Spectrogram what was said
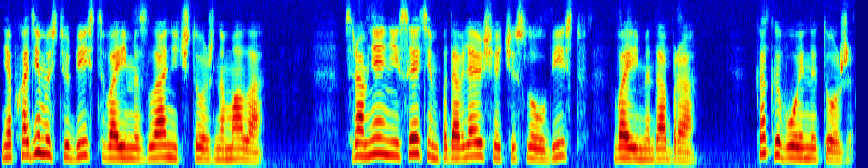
Необходимость убийств во имя зла ничтожно мала. В сравнении с этим подавляющее число убийств во имя добра. Как и войны тоже.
